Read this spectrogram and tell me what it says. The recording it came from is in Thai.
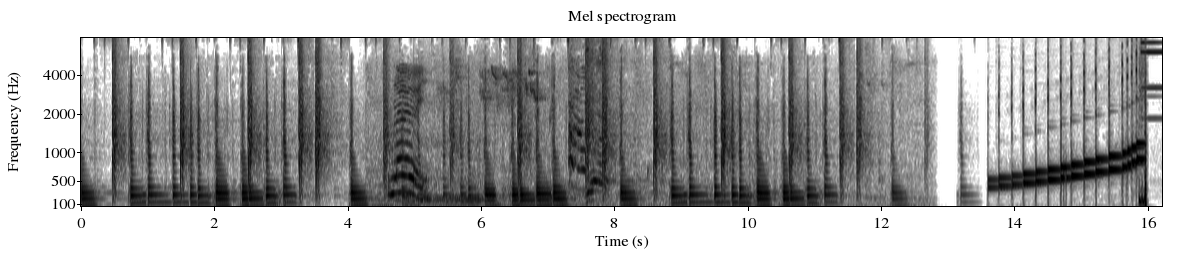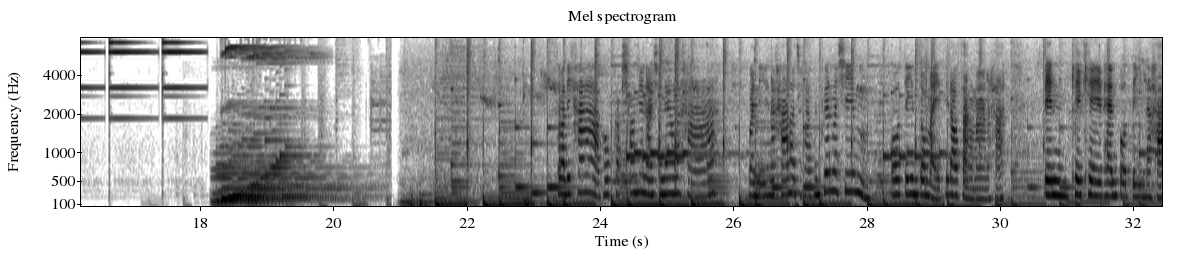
ชิมเลย โปรตีนตัวใหม่ที่เราสั่งมานะคะ เป็น KK แพนโปรตีนนะคะ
